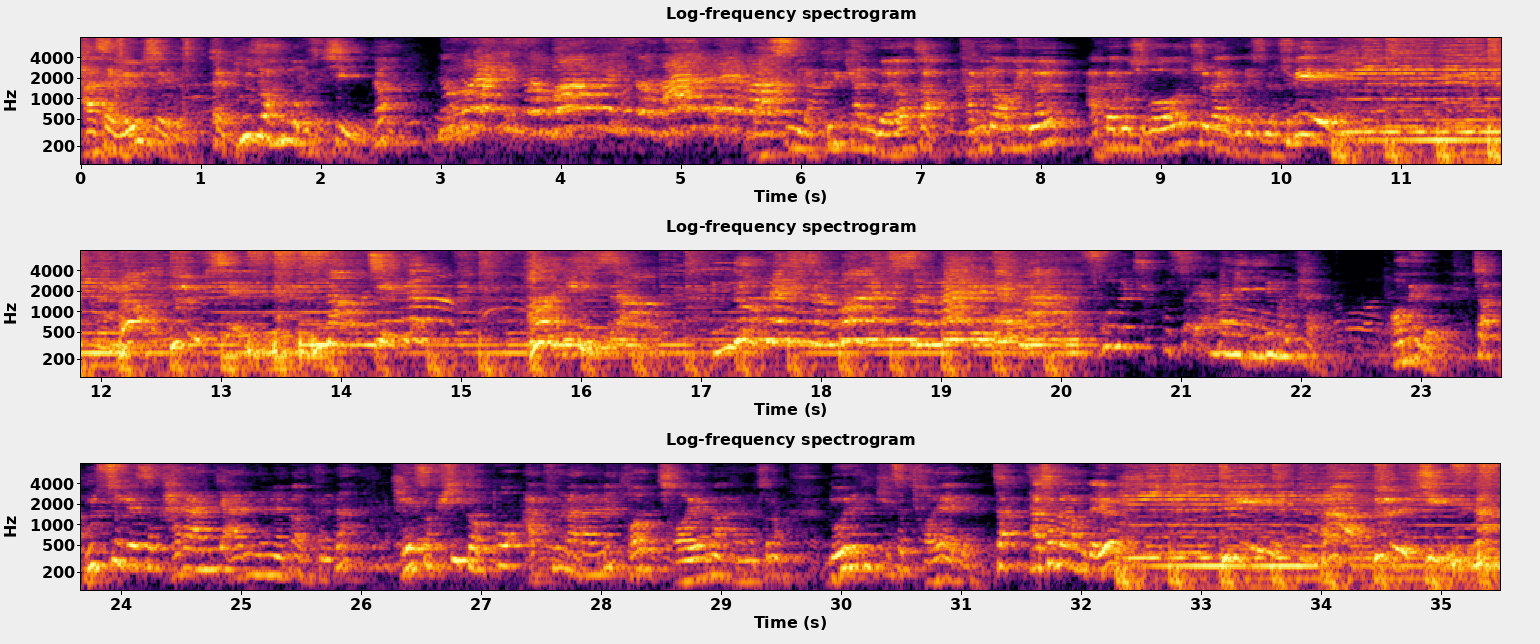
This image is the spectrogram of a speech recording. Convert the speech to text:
가사 외우셔야 돼요. 자, 비주 한번 보세요. 시작. 누구랑 있어 뭐하고 있어 말을 해봐 맞습니다. 그렇게 하는 거예요. 자, 갑니다. 어머니들 앞에 보시고 출발해 보겠습니다. 준비. 하나, 둘, 셋. 너 지금 어디 있어 누구랑 있어 뭐하고 있어 말을 해봐 손을 잡고 써야만 이 리듬을 타요. 어머니들. 자, 물속에서 가라앉지 않으면 어떡한가? 계속 휘젓고 앞으로 나가려면 더 저야만 가는 것처럼 노래도 계속 져야 돼요. 자, 다시 한번 갑니다. 여러분. 준비. 하나, 둘, 시작.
